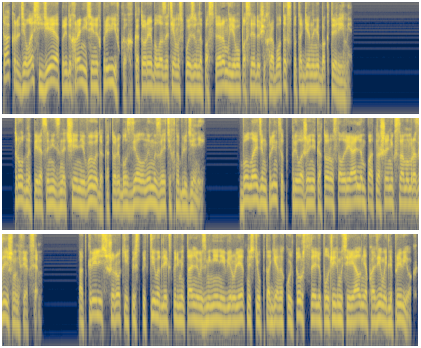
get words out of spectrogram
Так родилась идея о предохранительных прививках, которая была затем использована Пастером в его последующих работах с патогенными бактериями. Трудно переоценить значение вывода, который был сделан им из этих наблюдений. Был найден принцип, приложение которого стал реальным по отношению к самым различным инфекциям. Открылись широкие перспективы для экспериментального изменения вирулентности у патогенных культур с целью получить материал, необходимый для прививок.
